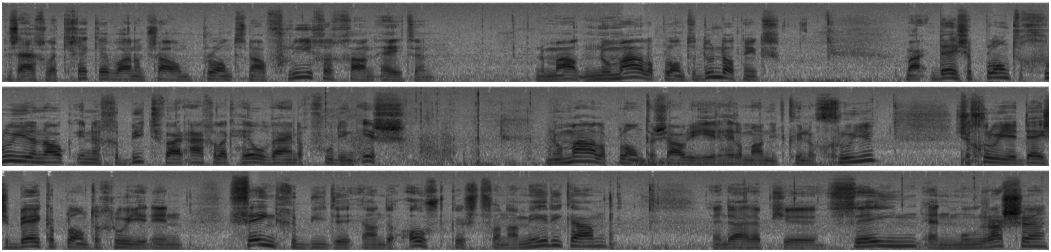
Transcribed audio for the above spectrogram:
Dat is eigenlijk gek, hè? Waarom zou een plant nou vliegen gaan eten? Normale planten doen dat niet. Maar deze planten groeien dan ook in een gebied waar eigenlijk heel weinig voeding is. Normale planten zouden hier helemaal niet kunnen groeien. Ze groeien, deze bekerplanten groeien in veengebieden aan de oostkust van Amerika. En daar heb je veen en moerassen.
